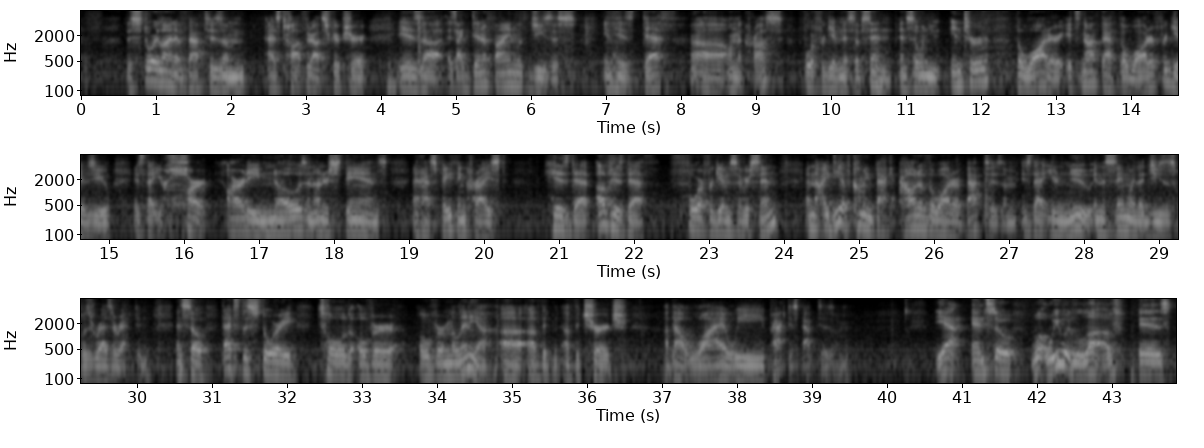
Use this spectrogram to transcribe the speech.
The storyline of baptism, as taught throughout Scripture, is uh, is identifying with Jesus in His death uh, on the cross for forgiveness of sin. And so, when you enter the water, it's not that the water forgives you; it's that your heart already knows and understands and has faith in Christ, His death of His death for forgiveness of your sin. And the idea of coming back out of the water of baptism is that you're new in the same way that Jesus was resurrected. And so that's the story told over over millennia uh, of the of the church about why we practice baptism. yeah and so what we would love is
